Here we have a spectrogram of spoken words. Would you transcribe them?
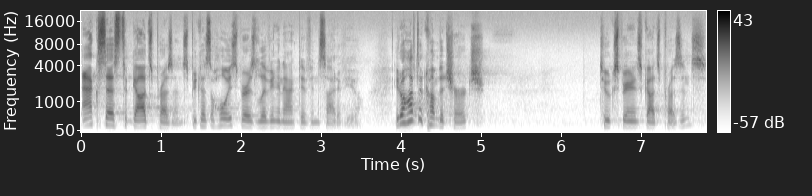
access to God's presence because the Holy Spirit is living and active inside of you. You don't have to come to church to experience God's presence.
